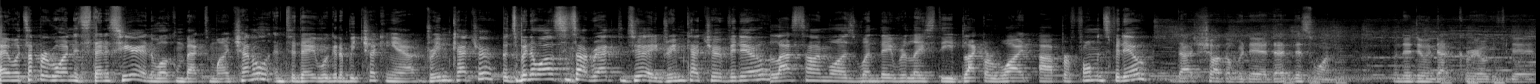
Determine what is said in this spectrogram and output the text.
Hey, what's up everyone? It's Dennis here and welcome back to my channel and today we're to be checking out Dreamcatcher. It's been a while since I reacted to a Dreamcatcher video. The last time was when they released the black or white uh, performance video. That shot over there, that this one when they're doing that choreography there.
